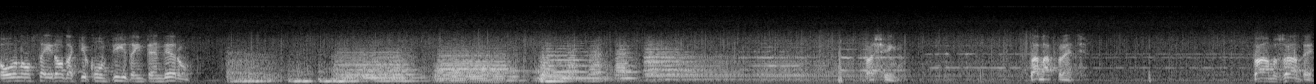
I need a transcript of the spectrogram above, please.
Ou não sairão daqui com vida, entenderam? Está na frente. Vamos, andem.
